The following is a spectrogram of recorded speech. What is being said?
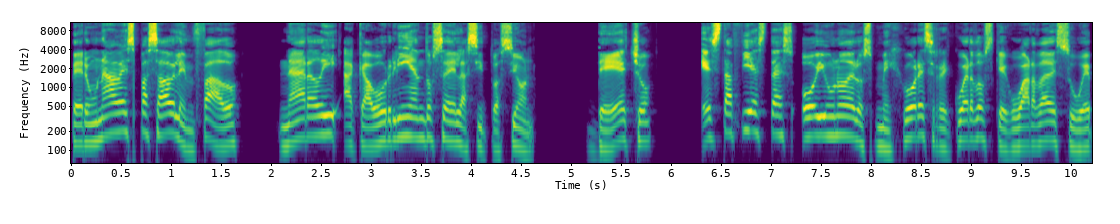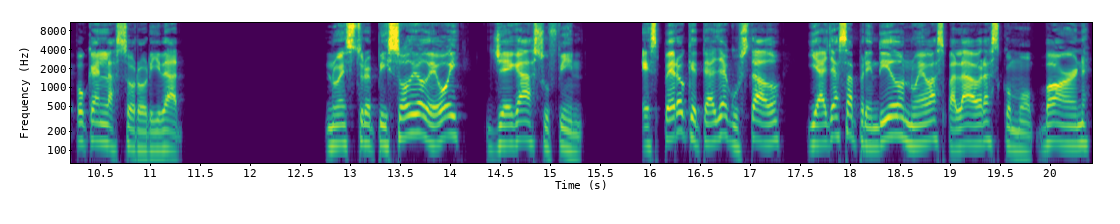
Pero una vez pasado el enfado, Natalie acabó riéndose de la situación. De hecho, esta fiesta es hoy uno de los mejores recuerdos que guarda de su época en la sororidad. Nuestro episodio de hoy llega a su fin. Espero que te haya gustado y hayas aprendido nuevas palabras como barn,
